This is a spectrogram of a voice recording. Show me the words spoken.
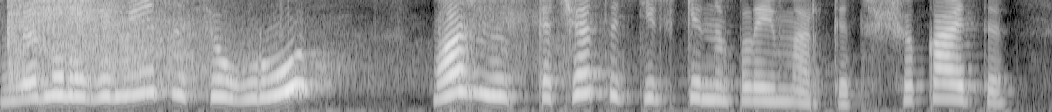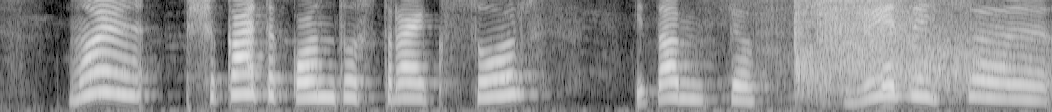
Ви не розумієте цю гру? Можна скачати тільки на Play Market. Шукайте. Може, шукайте Counter-Strike Source і там все видається.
